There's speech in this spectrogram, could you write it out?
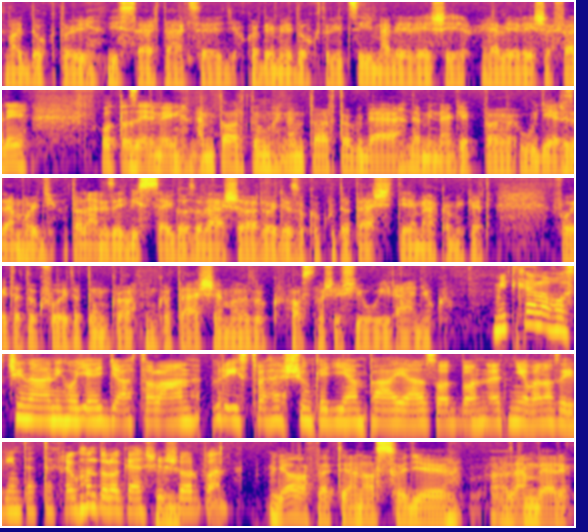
nagy doktori disszertáció, egy akadémiai doktori cím elérése, elérése felé. Ott azért még nem tartunk, nem tartok, de, de mindenképp úgy érzem, hogy talán ez egy visszaigazolás arra, hogy azok a kutatási témák, amiket folytatok, folytatunk a munkatársammal, azok hasznos és jó irányok. Mit kell ahhoz csinálni, hogy egyáltalán részt vehessünk egy ilyen pályázatban? Hát nyilván az érintettekre gondolok elsősorban. Ugye alapvetően az, hogy az ember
